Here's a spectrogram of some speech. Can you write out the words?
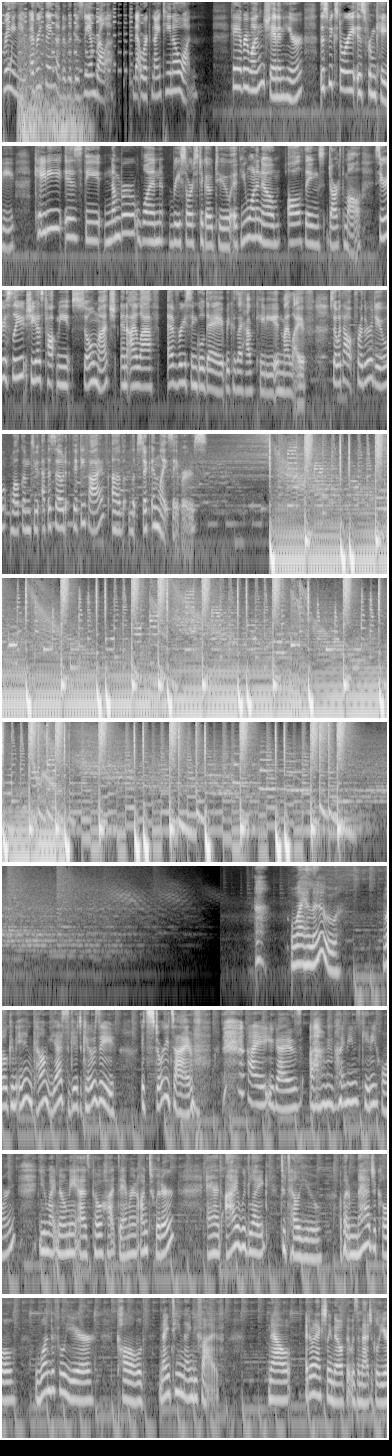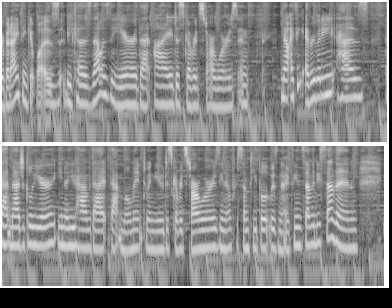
bringing you everything under the Disney umbrella. Network 1901. Hey everyone, Shannon here. This week's story is from Katie. Katie is the number one resource to go to if you want to know all things Darth Maul. Seriously, she has taught me so much, and I laugh every single day because I have Katie in my life. So without further ado, welcome to episode 55 of Lipstick and Lightsabers. Why, hello. Welcome in. Come, yes, get cozy. It's story time. Hi, you guys. Um, my name is Katie Horn. You might know me as Poe Hot Dameron on Twitter. And I would like to tell you about a magical, wonderful year called 1995. Now, I don't actually know if it was a magical year, but I think it was because that was the year that I discovered Star Wars. And now I think everybody has that magical year. You know, you have that that moment when you discovered Star Wars. You know, for some people it was 1977.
